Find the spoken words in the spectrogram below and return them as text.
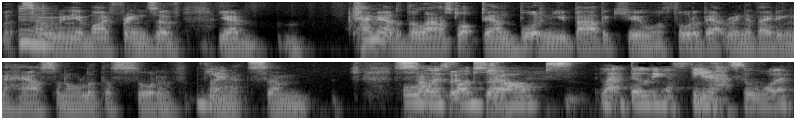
mm. so many of my friends have you know came out of the last lockdown, bought a new barbecue, or thought about renovating the house and all of this sort of thing. Yeah. It's um, all those odd jobs like building a fence yeah. or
